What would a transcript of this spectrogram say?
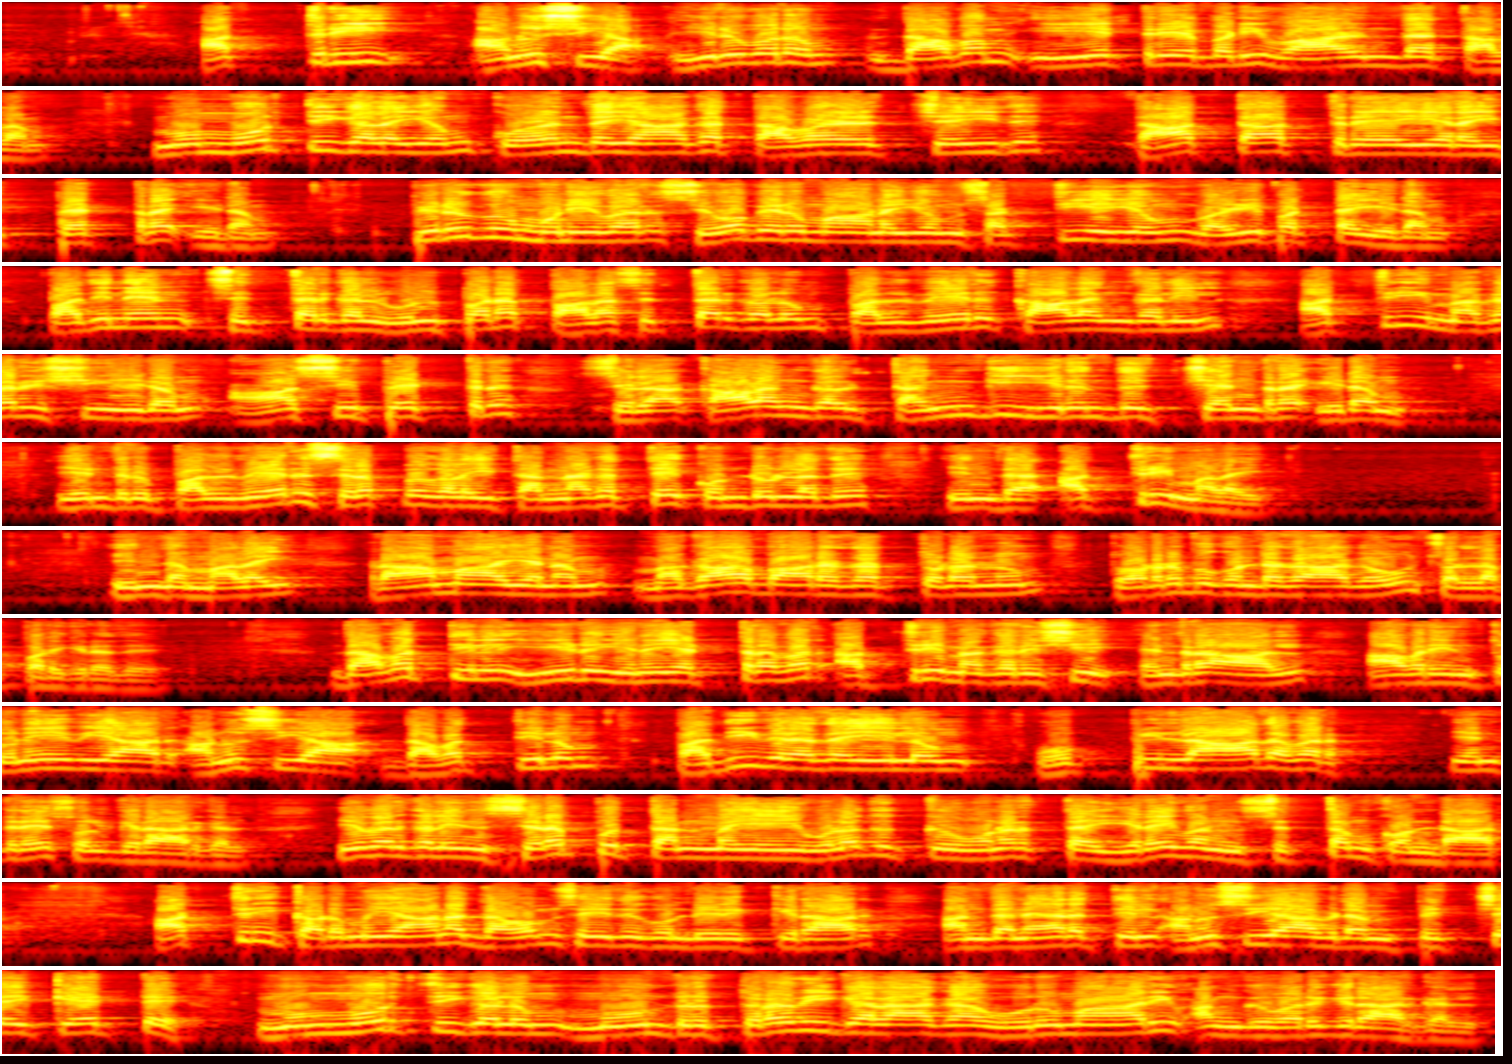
அத்ரி அனுசியா இருவரும் தவம் இயற்றியபடி வாழ்ந்த தலம். மும்மூர்த்திகளையும் குழந்தையாக தவழச் செய்து தாத்தாத்ரேயரை பெற்ற இடம். பிருகு முனிவர் சிவபெருமானையும் சக்தியையும் வழிபட்ட இடம். பதினெண் சித்தர்கள் உள்பட பல சித்தர்களும் பல்வேறு காலங்களில் அத்ரி மகரிஷியிடம் ஆசி பெற்று சில காலங்கள் தங்கி இருந்து சென்ற இடம் என்று பல்வேறு சிறப்புகளை தன்னகத்தே கொண்டுள்ளது இந்த அத்ரி மலை. இந்த மலை ராமாயணம் மகாபாரதத்துடனும் தொடர்பு கொண்டதாகவும் சொல்லப்படுகிறது. தவத்தில் ஈடு இணையற்றவர் அத்ரி மகரிஷி என்றால் அவரின் துணைவியார் அனுசியா தவத்திலும் பதிவிரதையிலும் ஒப்பில்லாதவர் என்றே சொல்கிறார்கள். இவர்களின் சிறப்பு தன்மையை உலகுக்கு உணர்த்த இறைவன் சித்தம் கொண்டார். அத்ரி கடுமையான தவம் செய்து கொண்டிருக்கிறார். அந்த நேரத்தில் அனுசியாவிடம் பிச்சை கேட்டு மும்மூர்த்திகளும் மூன்று துறவிகளாக உருமாறி அங்கு வருகிறார்கள்.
